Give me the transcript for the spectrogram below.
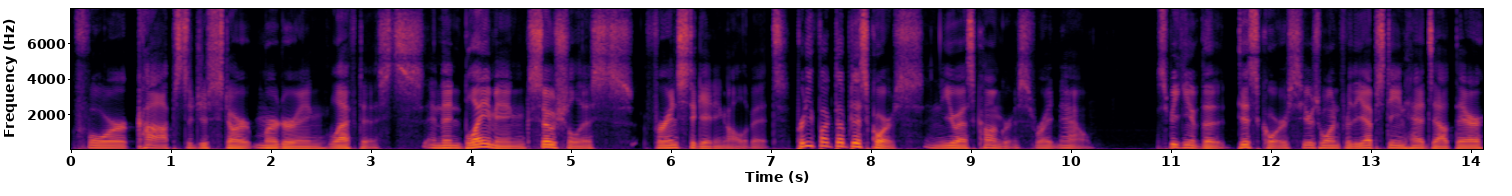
for cops to just start murdering leftists and then blaming socialists for instigating all of it. Pretty fucked up discourse in the US Congress right now. Speaking of the discourse, here's one for the Epstein heads out there.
